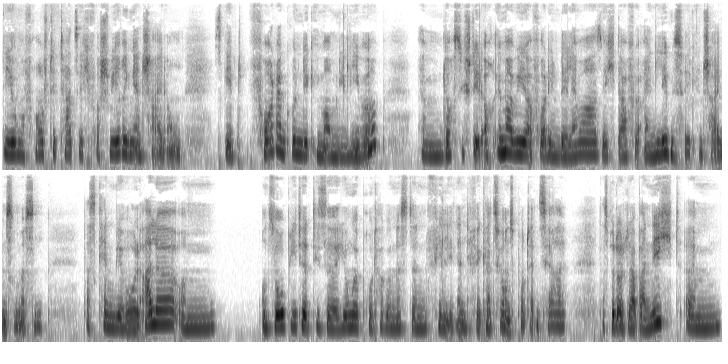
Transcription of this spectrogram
die junge Frau steht tatsächlich vor schwierigen Entscheidungen. Es geht vordergründig immer um die Liebe, ähm, doch sie steht auch immer wieder vor dem Dilemma, sich dafür einen Lebensweg entscheiden zu müssen. Das kennen wir wohl alle um, und so bietet diese junge Protagonistin viel Identifikationspotenzial. Das bedeutet aber nicht, ähm,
